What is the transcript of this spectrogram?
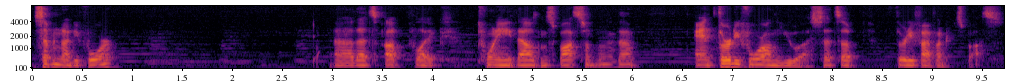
794. Uh, that's up like 28,000 spots, something like that. And 34 on the US. That's up 3,500 spots.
